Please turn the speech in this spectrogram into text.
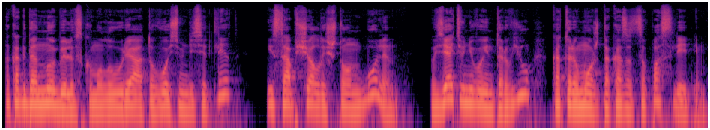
«А когда Нобелевскому лауреату 80 лет и сообщалось, что он болен, взять у него интервью, которое может оказаться последним,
